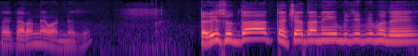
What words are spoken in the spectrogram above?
काही कारण नाही वाढण्याचं. तरीसुद्धा त्याच्यात आणि बी जे पीमध्ये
